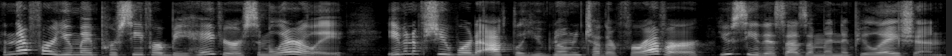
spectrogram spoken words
and therefore you may perceive her behavior similarly, even if she were to act like you've known each other forever, you see this as a manipulation,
